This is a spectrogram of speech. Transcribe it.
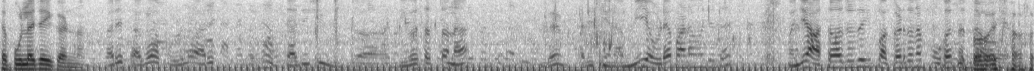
त्या पुलाच्या इकडनं अरे सगळं पूर्ण अरे त्या दिवशी दिवस भारी scene आहे. मी एवढ्या पाण्यामध्ये तर म्हणजे असं वाटत होतं की पकडताना पोहतच हो जावं. जाऊ.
